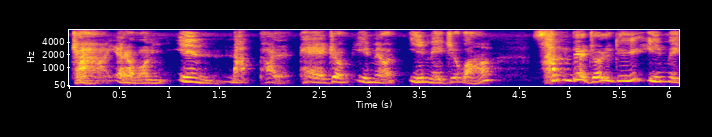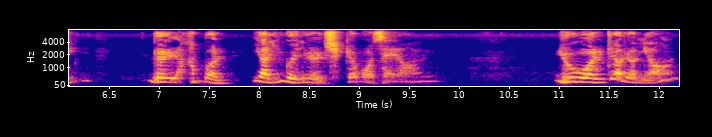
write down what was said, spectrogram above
자, 여러분 인, 나팔, 대접 이미지와 삼대절기 이미지를 한번 연구를 시켜보세요. 6월절은요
